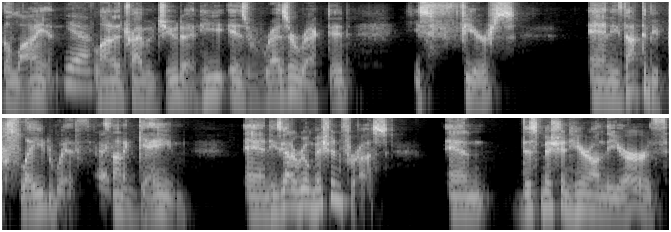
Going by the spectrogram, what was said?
the lion, Yeah. the lion of the tribe of Judah. And he is resurrected. He's fierce, and he's not to be played with. It's not a game. And he's got a real mission for us. And this mission here on the earth,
